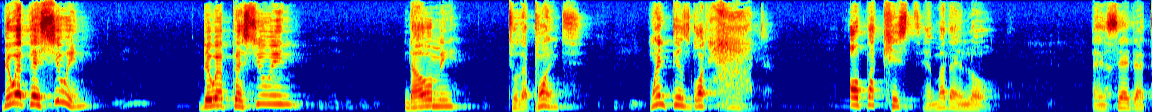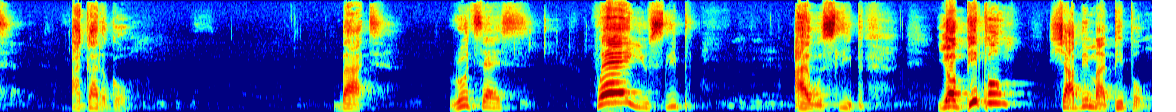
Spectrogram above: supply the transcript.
They were pursuing, they were pursuing Naomi to the point when things got hard. Orpah kissed her mother in law and said that I gotta go. But Ruth says, Where you sleep, I will sleep. Your people shall be my people.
